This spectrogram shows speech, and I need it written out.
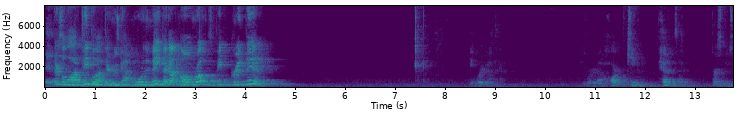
There's a lot of people out there who's got more than me. They got long roads and people greet them. He ain't worried about that. He's worried about a heart. The kingdom of heaven is like a person who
